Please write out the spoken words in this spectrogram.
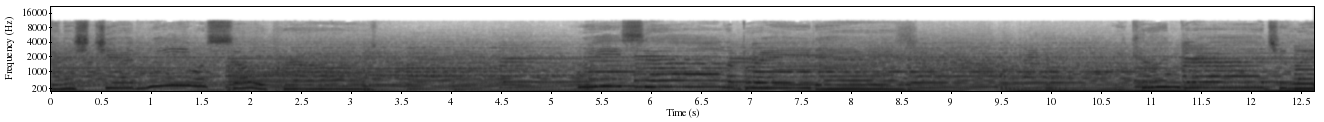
Finished Jed, we were so proud. We celebrated. We congratulated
